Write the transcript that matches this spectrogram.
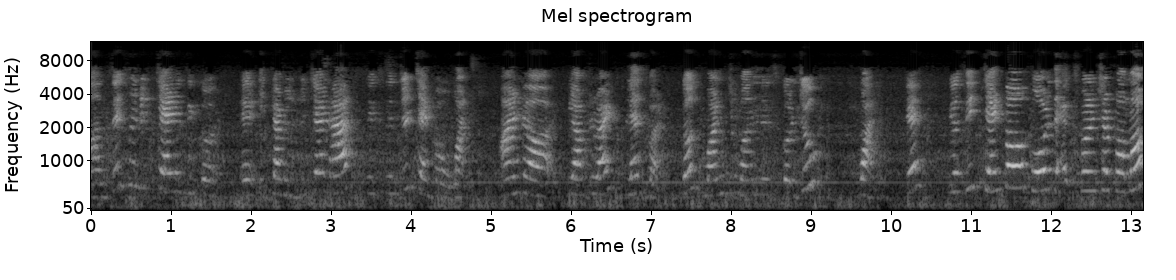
And 6 into 10 is equal, uh, it can be written as 6 into 10 power 1. And uh, we have plus 1. Because 1 to 1 is equal to 1. Okay? You see 10 power 4 is the exponential form of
